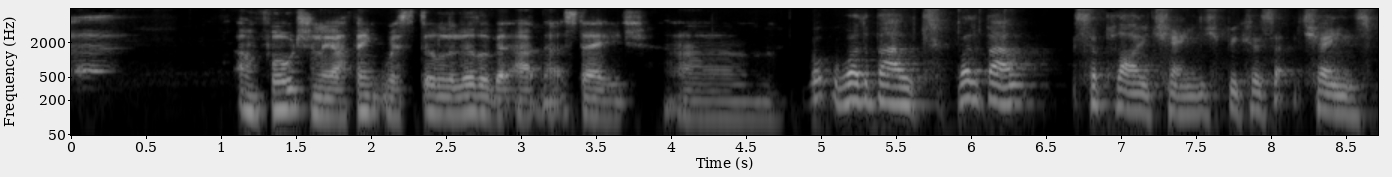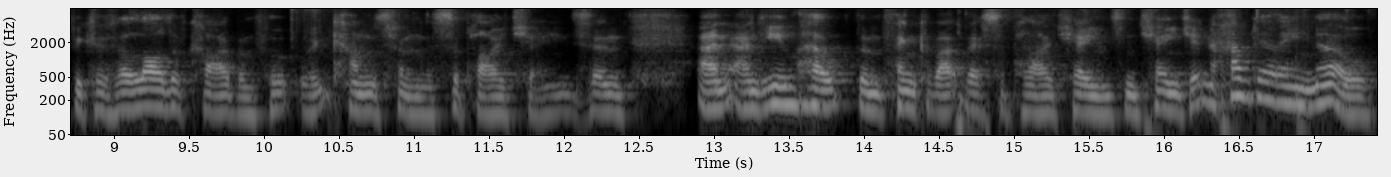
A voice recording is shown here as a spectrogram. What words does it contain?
uh, unfortunately, I think we're still a little bit at that stage. Um, what about what about supply chains because chains because a lot of carbon footprint comes from the supply chains and and and you help them think about their supply chains and change it and how do they know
